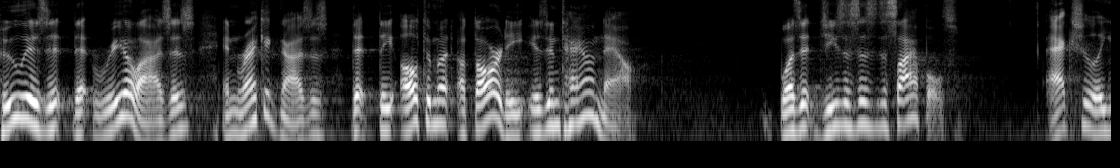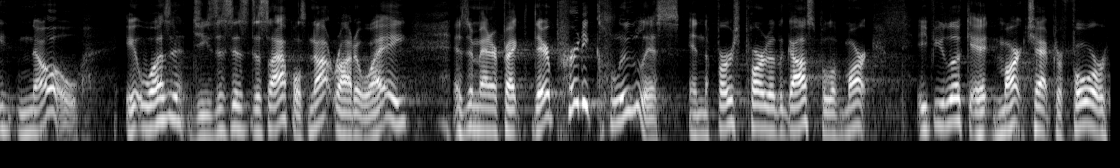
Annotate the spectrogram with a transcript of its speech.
who is it that realizes and recognizes that the ultimate authority is in town now? Was it Jesus' disciples? Actually, no, it wasn't Jesus' disciples. Not right away. As a matter of fact, they're pretty clueless in the first part of the Gospel of Mark. If you look at Mark chapter 4,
